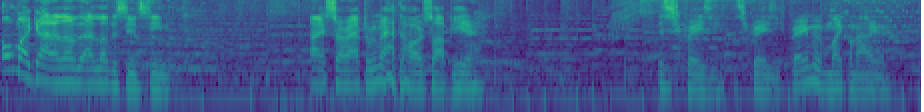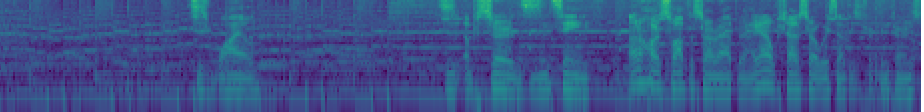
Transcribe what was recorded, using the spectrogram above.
Oh my god, I love I love this dude's team. Alright, Staraptor, we might have to hard swap you here. This is crazy. This is crazy. Fairy move might come out here. This is wild. This is absurd. This is insane. I'm gonna hard swap the Staraptor. I gotta try to start wasting out these tricking turns.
